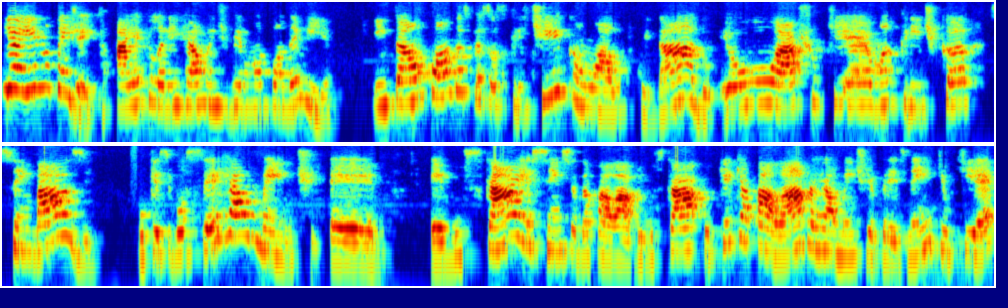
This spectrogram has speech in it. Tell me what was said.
e aí não tem jeito. Aí aquilo ali realmente vira uma pandemia. Então, quando as pessoas criticam o autocuidado, eu acho que é uma crítica sem base. Porque se você realmente é, é buscar a essência da palavra, buscar o que, que a palavra realmente representa e o que é,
